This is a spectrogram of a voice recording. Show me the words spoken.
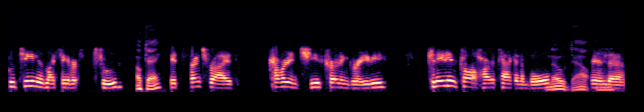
Poutine is my favorite food. Okay. It's French fries covered in cheese curd and gravy. Canadians call it heart attack in a bowl. No doubt. and uh,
